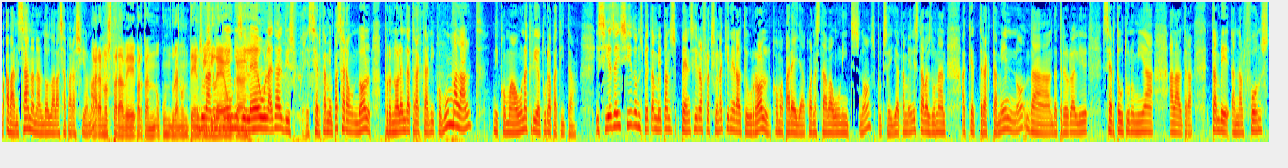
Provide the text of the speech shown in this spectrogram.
avançant en el dol de la separació, no? Ara no estarà bé, per tant, durant un temps durant vigileu un temps, que... vigileu, la, tal, dius, eh, certament passarà un dol, però no l'hem de tractar ni com un malalt ni com a una criatura petita. I si és així, doncs bé, també pens, pensa i reflexiona quin era el teu rol com a parella quan estava units, no? Potser ja també li estaves donant aquest tractament, no?, de, de treure-li certa autonomia a l'altre. També, en el fons,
